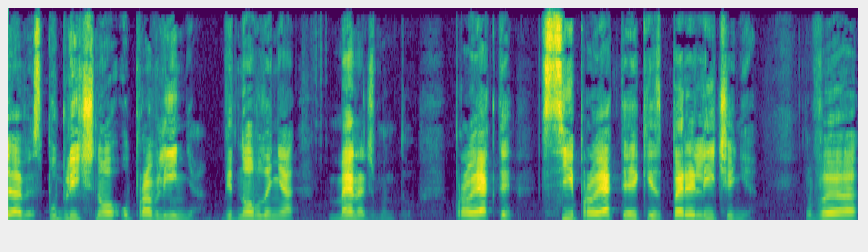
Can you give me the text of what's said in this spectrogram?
service, публічного управління, відновлення менеджменту, проекти, всі проекти, які перелічені в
